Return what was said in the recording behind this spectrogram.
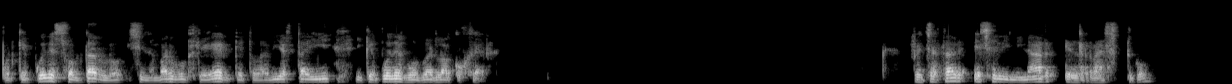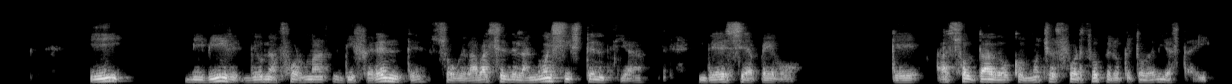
porque puedes soltarlo y sin embargo creer que todavía está ahí y que puedes volverlo a coger. Rechazar es eliminar el rastro y vivir de una forma diferente sobre la base de la no existencia de ese apego que has soltado con mucho esfuerzo, pero que todavía está ahí.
